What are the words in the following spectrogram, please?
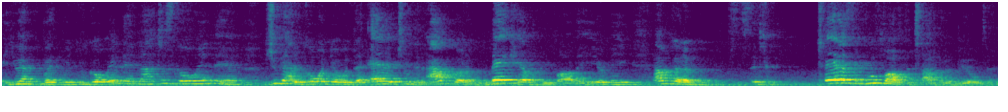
And you have to, but when you go in there, not just go in there, but you got to go in there with the attitude that I'm going to make Heavenly Father hear me. I'm going to tear the roof off the top of the building.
